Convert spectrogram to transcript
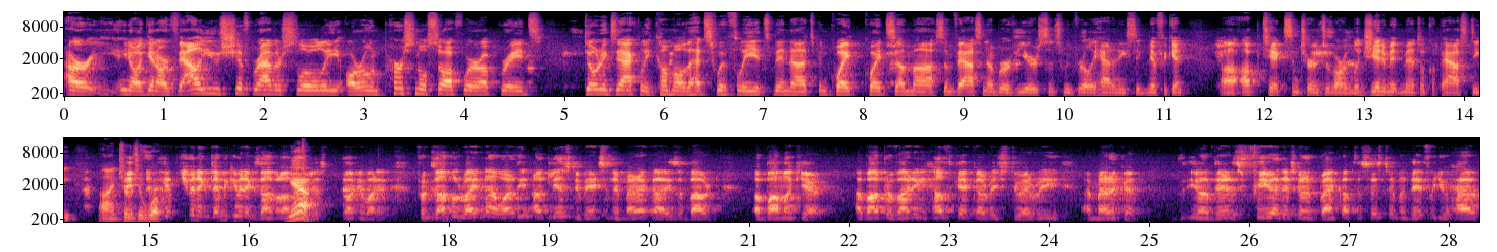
Our you know again our values shift rather slowly. Our own personal software upgrades don't exactly come all that swiftly. It's been uh, it's been quite quite some uh, some vast number of years since we've really had any significant uh, upticks in terms of our legitimate mental capacity, uh, in terms of what. Let me give an, let me give an example. On Yeah. Just talking about it. For example, right now, one of the ugliest debates in America is about Obamacare, about providing health care coverage to every American. You know, there's fear that's going to bankrupt the system, and therefore you have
